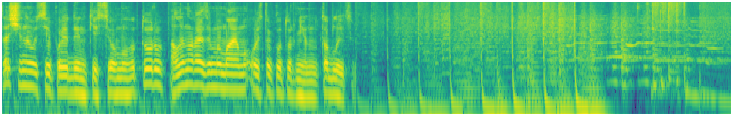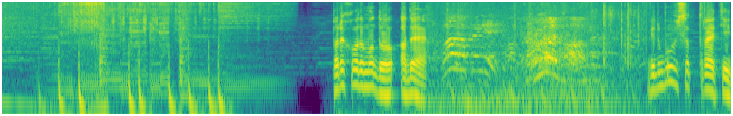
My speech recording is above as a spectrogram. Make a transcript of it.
Це ще не усі поєдинки з сьомого туру, але наразі ми маємо ось таку турнірну таблицю. Переходимо до АДФ. Відбувся третій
